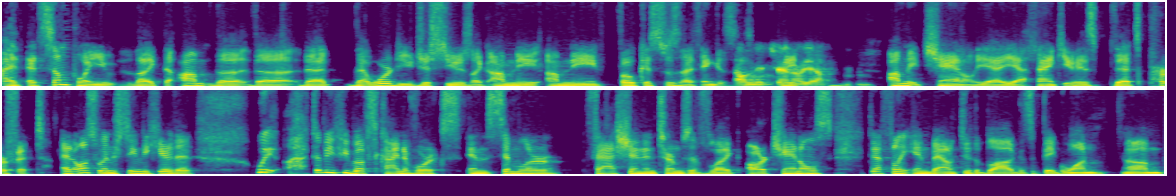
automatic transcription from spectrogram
I, at some point you like the um the the that that word you just used like omni omni focus was I think is omni channel yeah. Mm-hmm. omni channel yeah yeah. Thank you. Is that's perfect. And also interesting to hear that we WP Buffs kind of works in similar fashion in terms of like our channels. Definitely inbound through the blog is a big one. Um,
